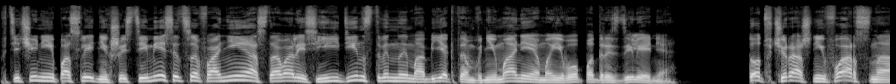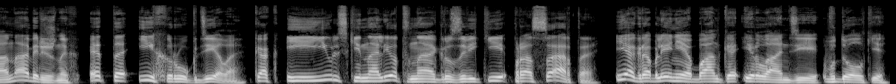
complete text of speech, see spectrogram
В течение последних шести месяцев они оставались единственным объектом внимания моего подразделения. Тот вчерашний фарс на набережных — это их рук дело, как и июльский налет на грузовики Просарта и ограбление Банка Ирландии в Долке.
